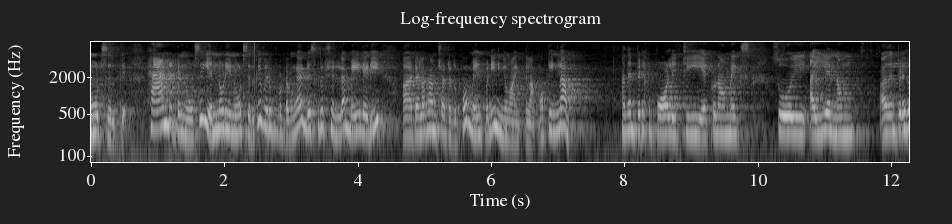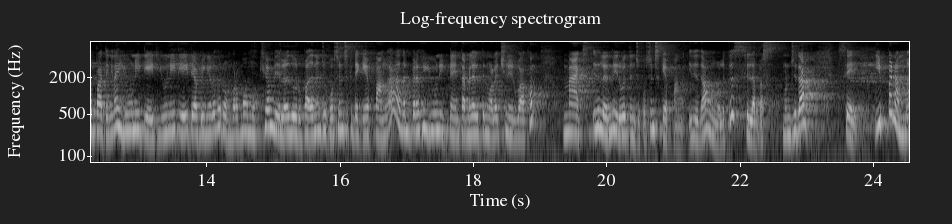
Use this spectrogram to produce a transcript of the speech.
நோட்ஸ் இருக்குது ஹேண்ட் ரிட்டன் நோட்ஸ் என்னுடைய நோட்ஸ் இருக்குது விருப்பப்பட்டவங்க டிஸ்கிரிப்ஷனில் மெயில் ஐடி டெலகிராம் சாட் இருக்கும். மெயில் பண்ணி நீங்கள் வாங்கிக்கலாம். ஓகேங்களா அதன் பிறகு பாலிட்டி எக்கனாமிக்ஸ் ஸோ ஐஎன்எம் அதன் பிறகு பார்த்தீங்கன்னா யூனிட் எயிட் யூனிட் எயிட் அப்படிங்கிறது ரொம்ப ரொம்ப முக்கியம். இதில் இருந்து ஒரு பதினஞ்சு கொஸ்டின்ஸ் கிட்ட கேட்பாங்க. அதன் பிறகு யூனிட் நைன் தமிழகத்தின் வளர்ச்சி நிர்வாகம் மேக்ஸ் இதுலேருந்து இருபத்தஞ்சு கொஸ்டின்ஸ் கேட்பாங்க. இதுதான் உங்களுக்கு சிலபஸ் முடிஞ்சுதா? சரி இப்போ நம்ம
